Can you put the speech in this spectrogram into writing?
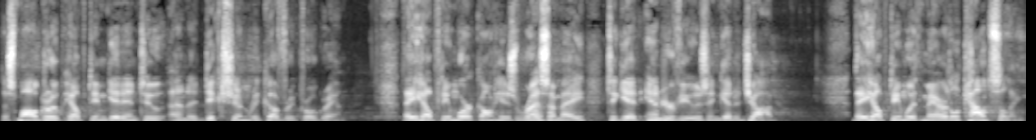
The small group helped him get into an addiction recovery program. They helped him work on his resume to get interviews and get a job. They helped him with marital counseling.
